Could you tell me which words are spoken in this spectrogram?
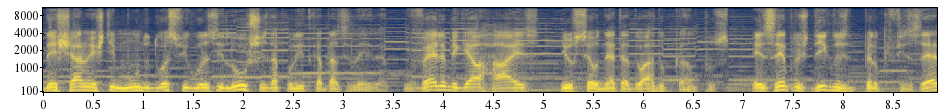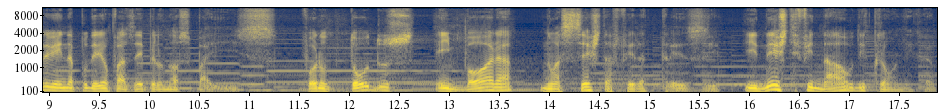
deixaram este mundo duas figuras ilustres da política brasileira: o velho Miguel Arraes e o seu neto Eduardo Campos, exemplos dignos pelo que fizeram e ainda poderiam fazer pelo nosso país. Foram todos embora numa sexta-feira 13. E neste final de crônica,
